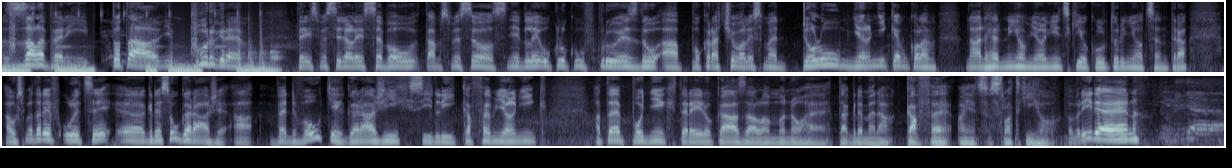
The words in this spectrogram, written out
zalepený totálním burgerem, který jsme si dali sebou, tam jsme si ho snědli u kluků v průjezdu a pokračovali jsme dolů mělníkem kolem nádherného mělnického kulturního centra a už jsme tady v ulici, uh, kde jsou garáže a ve dvou těch garážích sídlí kafe Mělník, a to je podnik, který dokázal mnohé. Tak jdeme na kafe a něco sladkého. Dobrý den! Dobrý den!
